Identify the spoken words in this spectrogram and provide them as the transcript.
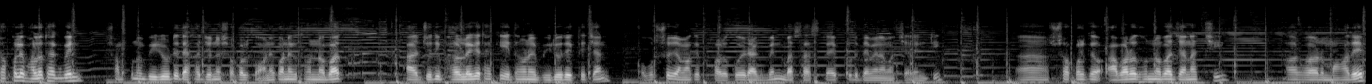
সকলে ভালো থাকবেন। সম্পূর্ণ ভিডিওটি দেখার জন্য সকলকে অনেক অনেক ধন্যবাদ। আর যদি ভালো লেগে থাকে এই ধরনের ভিডিও দেখতে চান, অবশ্যই আমাকে ফলো করে রাখবেন বা সাবস্ক্রাইব করে দেবেন আমার চ্যানেলটি সকলকে আবারও ধন্যবাদ জানাচ্ছি। হর হর মহাদেব।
